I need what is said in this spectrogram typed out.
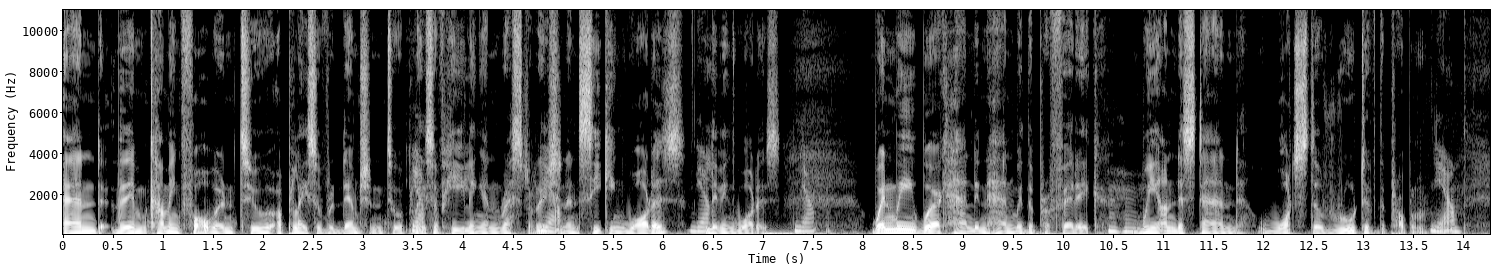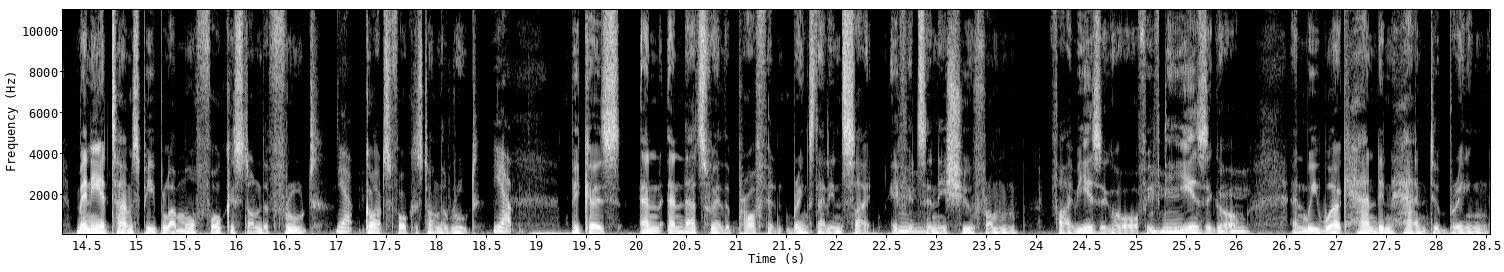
and them coming forward to a place of redemption, to a Yeah. place of healing and restoration, Yeah. and seeking waters, Yeah. living waters. Yeah. When we work hand in hand with the prophetic, Mm-hmm. we understand what's the root of the problem. Yeah. Many a times people are more focused on the fruit. Yep. God's focused on the root Yep. because and and that's where the prophet brings that insight. If it's Mm. an issue from 5 years ago or 50 Mm-hmm. years ago and we work hand in hand to bring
